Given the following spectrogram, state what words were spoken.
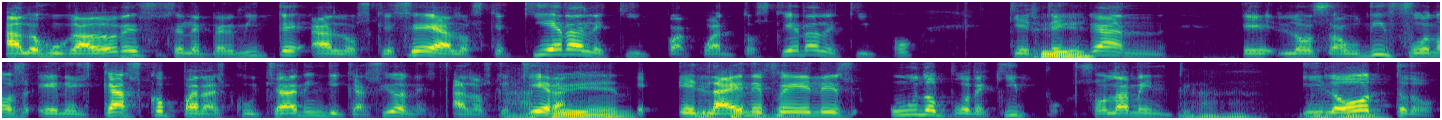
a los jugadores se le permite a los que sea, a los que quiera el equipo, a cuantos quiera el equipo, que tengan eh, los audífonos en el casco para escuchar indicaciones, a los que ah, quieran. En la NFL es uno por equipo solamente. y lo otro,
